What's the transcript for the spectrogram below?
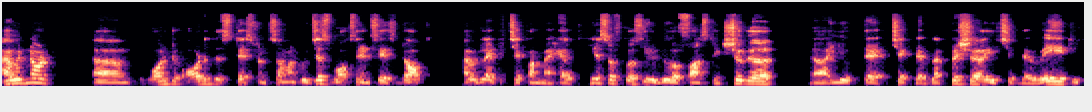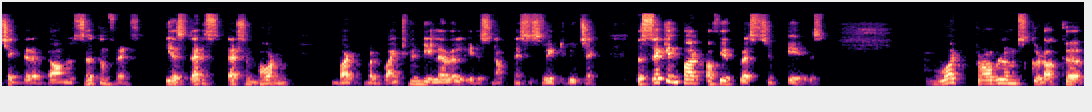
I would not um, want to order this test on someone who just walks in and says, Doc, I would like to check on my health. Yes, of course, you do a fasting sugar, uh, you check their blood pressure, you check their weight, you check their abdominal circumference. Yes, that's that's important. But but vitamin D level, it is not necessary to be checked. The second part of your question is, what problems could occur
